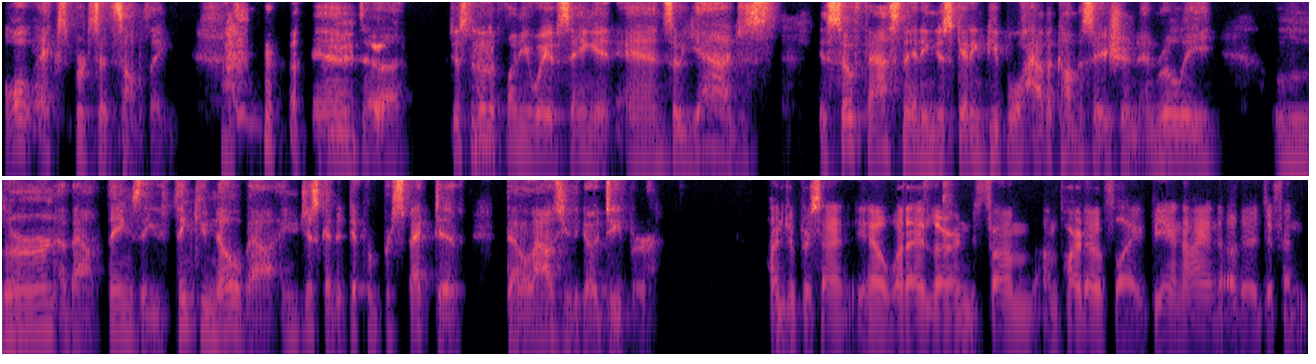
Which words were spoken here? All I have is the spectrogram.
all experts at something, and uh, just another funny way of saying it. And so, yeah, just is so fascinating just getting people have a conversation and really learn about things that you think you know about and you just get a different perspective that allows you to go deeper. 100% you know what i learned from i'm part of like bni and other different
